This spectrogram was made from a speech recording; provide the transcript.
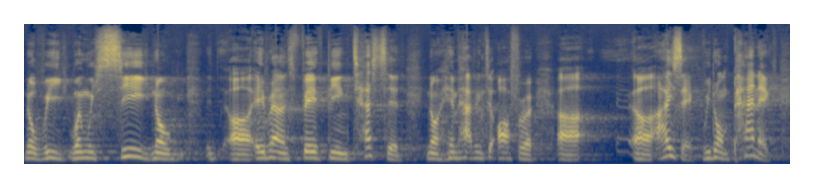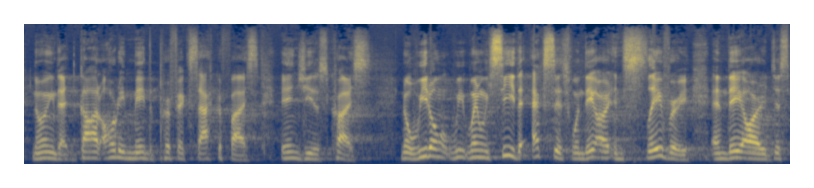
No, we, when we see you know, uh, Abraham's faith being tested, you know, him having to offer uh, uh, Isaac, we don't panic knowing that God already made the perfect sacrifice in Jesus Christ. No, we don't, we, when we see the Exodus, when they are in slavery and they are just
